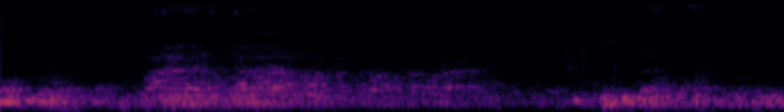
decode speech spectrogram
warahmatullahi wabarakatuh. Bismillahirrahmanirrahim.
